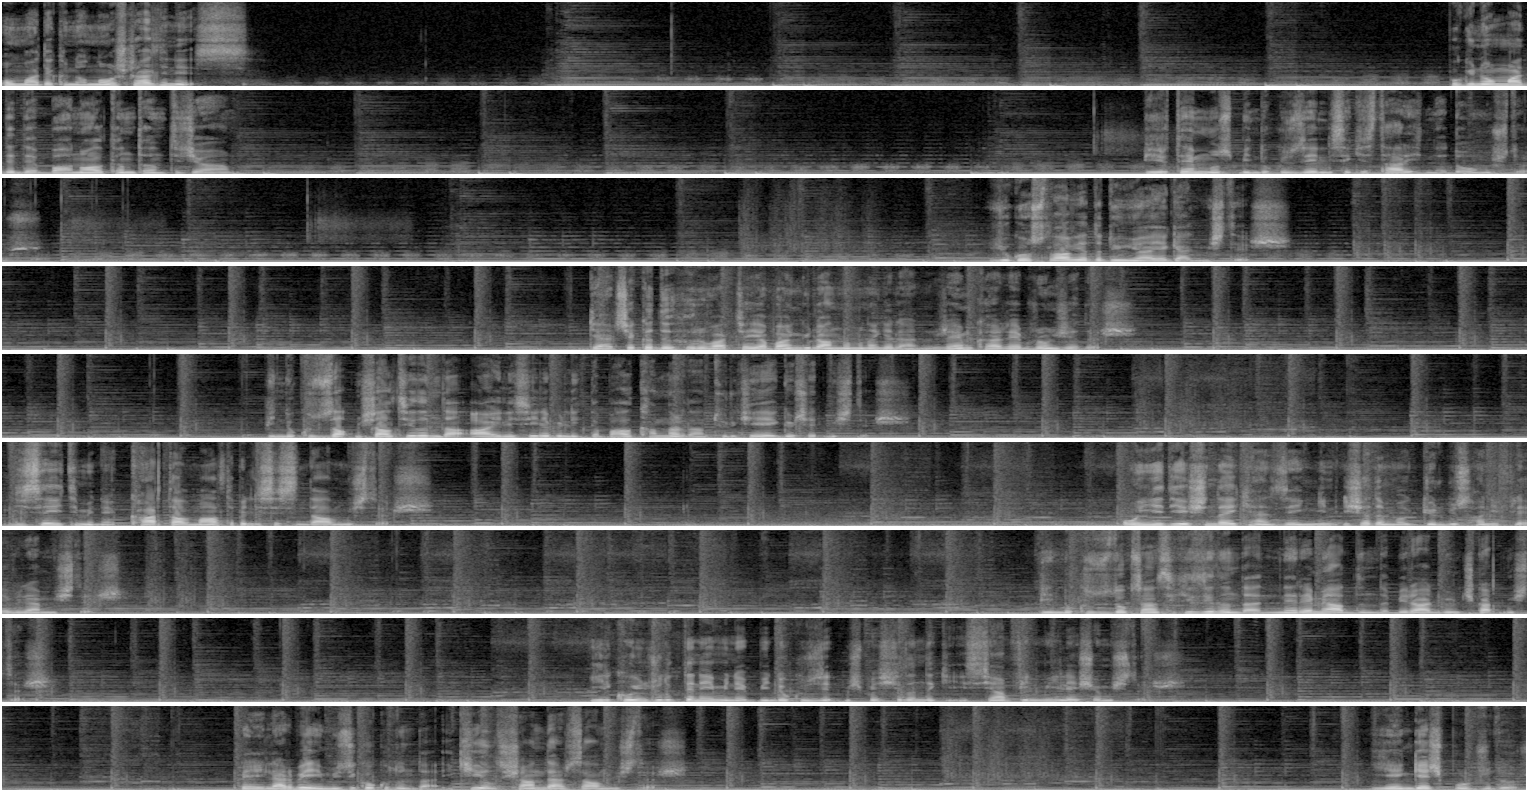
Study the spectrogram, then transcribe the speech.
Omade kanalına hoş geldiniz. Bugün o maddede Banu Alkan'ı tanıtacağım. ...1 Temmuz 1958 tarihinde doğmuştur. Yugoslavya'da dünyaya gelmiştir. Gerçek adı Hırvatça yaban gül anlamına gelen Remka Rebronja'dır. 1966 yılında ailesiyle birlikte Balkanlardan Türkiye'ye göç etmiştir. Lise eğitimini Kartal Maltepe Lisesi'nde almıştır. ...17 yaşındayken zengin iş adamı Gürbüz Hanif'le evlenmiştir. ...1998 yılında Neremi adında bir albüm çıkartmıştır. İlk oyunculuk deneyimini 1975 yılındaki İsyan filmiyle yaşamıştır. Beylerbeyi Müzik Okulu'nda 2 yıl şan dersi almıştır. Yengeç burcudur.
